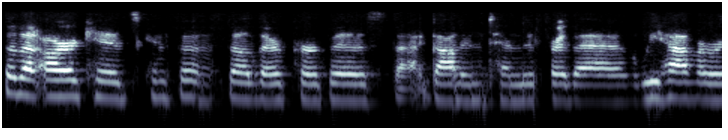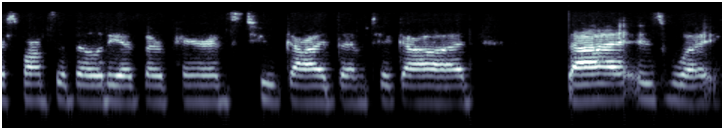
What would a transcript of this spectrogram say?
so that our kids can fulfill their purpose that God intended for them. We have a responsibility as their parents to guide them to God. That is what He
